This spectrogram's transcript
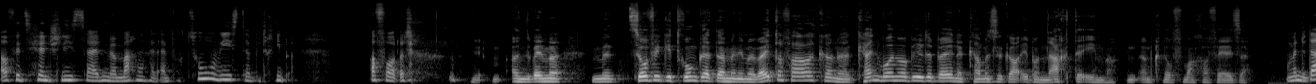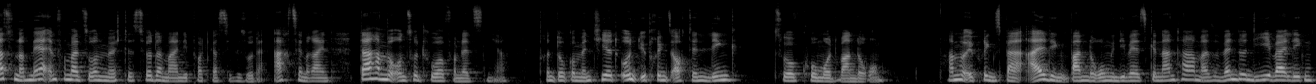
offiziellen Schließzeiten. Wir machen halt einfach zu, wie es der Betrieb erfordert. Ja. Und wenn man, man so viel getrunken hat, dass man nicht mehr weiterfahren kann und hat kein Wohnmobil dabei, dann kann man sogar übernachten immer im, am Knopfmacher Felsen. Und wenn du dazu noch mehr Informationen möchtest, hör dann mal in die Podcast-Episode 18 rein. Da haben wir unsere Tour vom letzten Jahr drin dokumentiert und übrigens auch den Link zur Komoot-Wanderung. Haben wir übrigens bei all den Wanderungen, die wir jetzt genannt haben. Also wenn du in die jeweiligen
